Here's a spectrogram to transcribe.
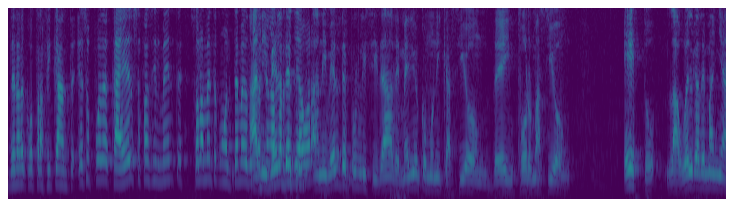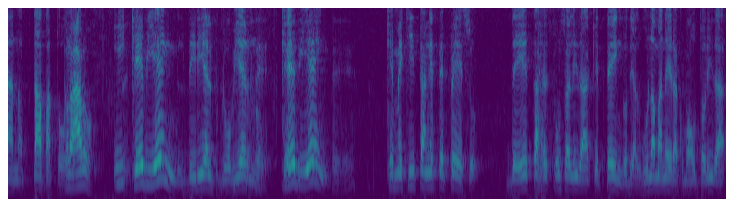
de narcotraficantes, ¿eso puede caerse fácilmente solamente con el tema de educación a, nivel a partir de, de ahora? A nivel de publicidad, de medio de comunicación, de información, esto, la huelga de mañana, tapa todo. Claro. Y sí. qué bien, diría el gobierno, sí. qué bien sí. que me quitan este peso de esta responsabilidad que tengo de alguna manera como autoridad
